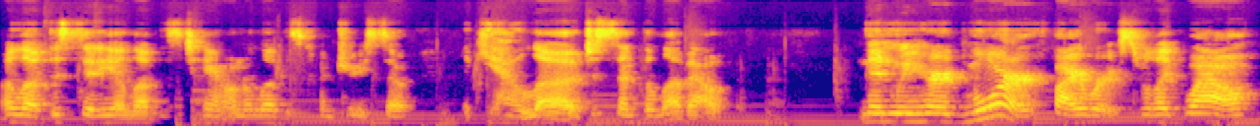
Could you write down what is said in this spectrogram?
I love this city. I love this town. I love this country. So, like, yeah, love. Just sent the love out. And then we heard more fireworks. We're like, wow.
